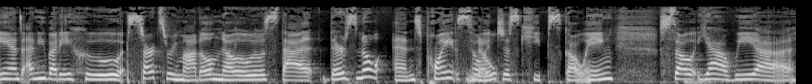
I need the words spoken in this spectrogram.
and anybody who starts remodel knows that there's no end point. So nope. it just keeps going. So, yeah, we, uh,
